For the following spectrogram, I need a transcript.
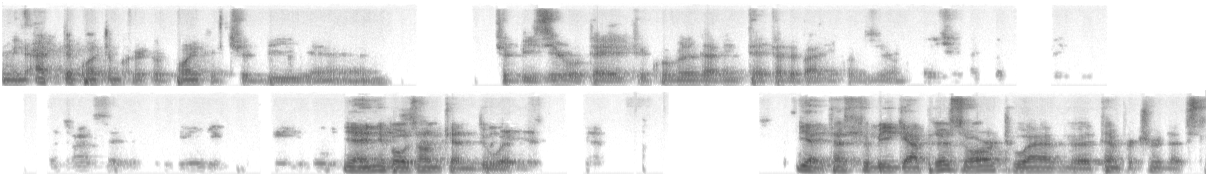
I mean, at the quantum critical point, it should be, uh, should be zero, the equivalent having theta the value of zero. Yeah, any boson can do it. Yeah, it has to be gapless or to have a temperature that's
